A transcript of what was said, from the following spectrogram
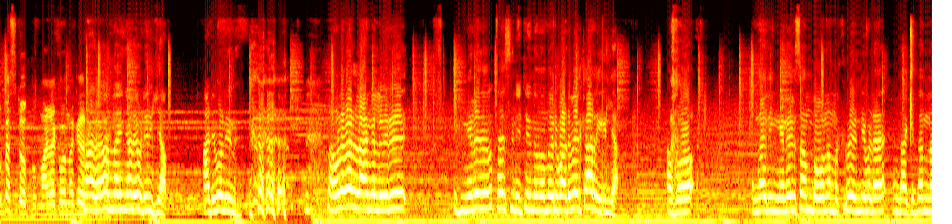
ബസ് സ്റ്റോപ്പ് വന്ന മഴ വന്നു കഴിഞ്ഞാൽ എവിടെ ഇരിക്കാം. അടിപൊളിയാണ്. നമ്മുടെ വെള്ളാങ്കല്ലൂര് ഇങ്ങനെ ഒരു ഫെസിലിറ്റി ഉണ്ടെന്നൊന്നും ഒരുപാട് പേർക്ക് അറിയില്ല. അപ്പോ എന്തായാലും ഇങ്ങനെ ഒരു സംഭവം നമുക്ക് വേണ്ടി ഇവിടെ ഉണ്ടാക്കി തന്ന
